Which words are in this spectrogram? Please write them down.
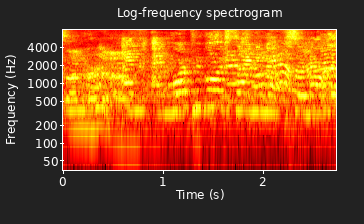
That's unheard of. And, and more people are signing up, so now let's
